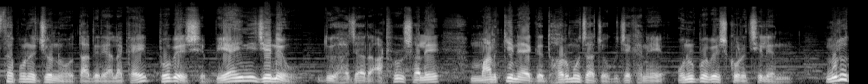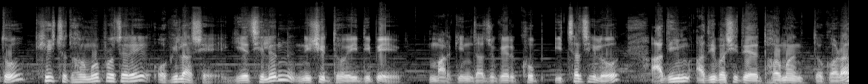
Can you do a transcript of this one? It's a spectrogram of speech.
স্থাপনের জন্য তাদের এলাকায় প্রবেশ বেআইনি জেনেও দুই হাজার আঠারো সালে মার্কিন এক ধর্মযাজক যেখানে অনুপ্রবেশ করেছিলেন। মূলত খ্রিস্ট ধর্ম প্রচারে অভিলাষে গিয়েছিলেন নিষিদ্ধ এই দ্বীপে। মার্কিন যাজকের খুব ইচ্ছা ছিল আদিম আদিবাসীদের ধর্মান্তরিত করা।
